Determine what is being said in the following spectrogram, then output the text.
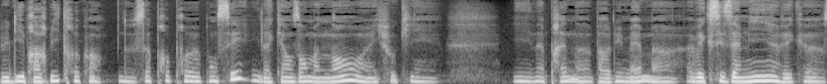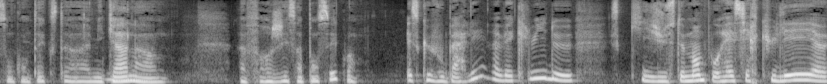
le libre arbitre, quoi, de sa propre pensée. Il a 15 ans maintenant, euh, il faut qu'il il apprenne par lui-même, euh, avec ses amis, avec son contexte amical, à, à forger sa pensée, quoi. Est-ce que vous parlez avec lui de ce qui justement pourrait circuler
